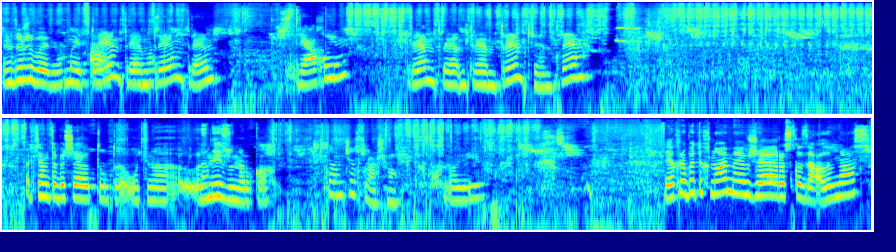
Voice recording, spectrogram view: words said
Не дуже видно. Ми трем, трем, трем, трем. Стряхуємо. Трем, трем, трем, трем, трем, трем. А це в тебе ще тут, от на знизу на руках. Там нічого страшного. Хною. Як робити хною, ми вже розказали в нас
